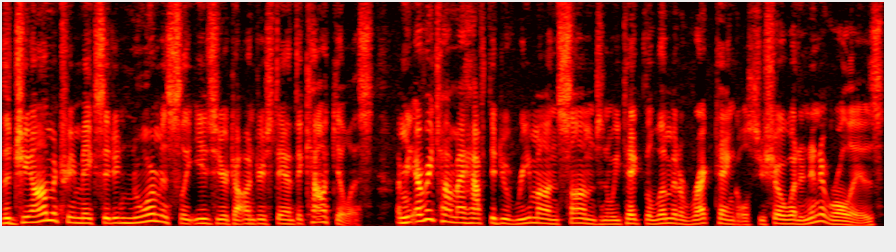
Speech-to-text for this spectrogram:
the geometry makes it enormously easier to understand the calculus. I mean, every time I have to do Riemann sums and we take the limit of rectangles to show what an integral is,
